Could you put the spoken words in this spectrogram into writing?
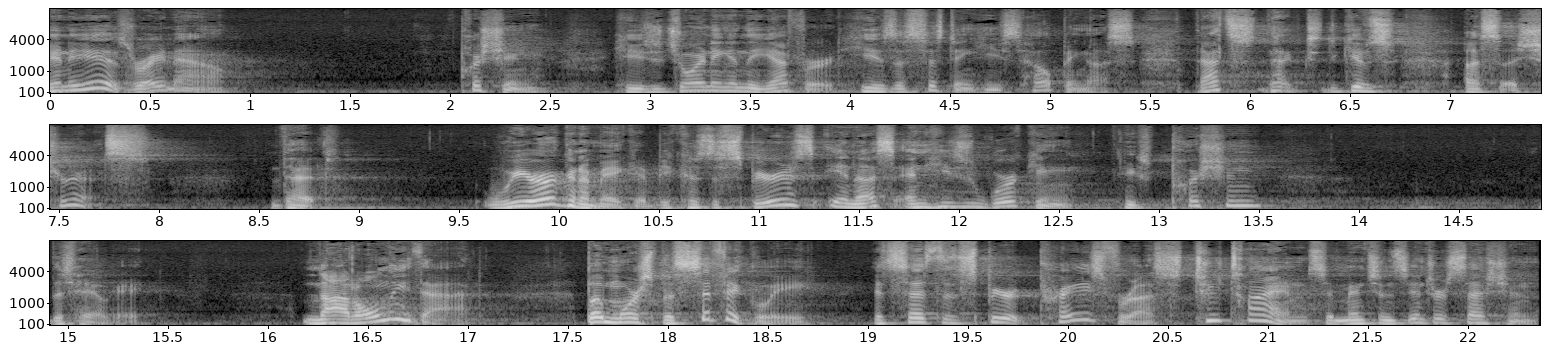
And He is right now, pushing. He's joining in the effort. He is assisting. He's helping us. That's, that gives us assurance that we are going to make it because the Spirit is in us and He's working. He's pushing the tailgate. Not only that, but more specifically, it says the Spirit prays for us. Two times it mentions intercession,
